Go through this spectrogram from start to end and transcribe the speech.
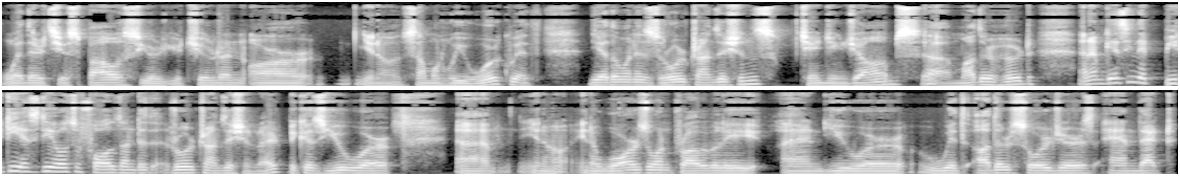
whether it's your spouse, your your children, or you know someone who you work with. The other one is role transitions, changing jobs, uh, motherhood, and I'm guessing that PTSD also falls under the role transition, right? Because you were, um, you know, in a war zone probably, and you were with other soldiers, and that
